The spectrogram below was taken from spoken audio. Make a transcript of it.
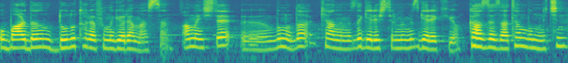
o bardağın dolu tarafını göremezsen. Ama işte e, bunu da kendimizde geliştirmemiz gerekiyor. Gazze zaten bunun için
